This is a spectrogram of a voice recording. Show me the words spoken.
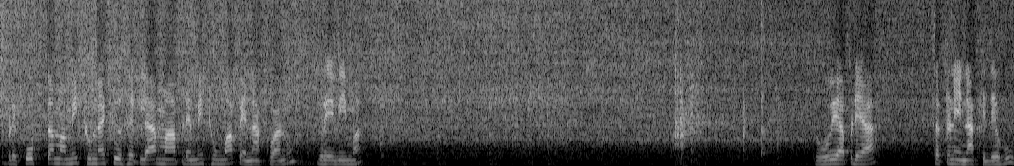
આપણે કોફતામાં મીઠું નાખ્યું છે, એટલે આમાં આપણે મીઠું માપે નાખવાનું ગ્રેવીમાં તો હવે આપણે આ ચટણી નાખી દેવું.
